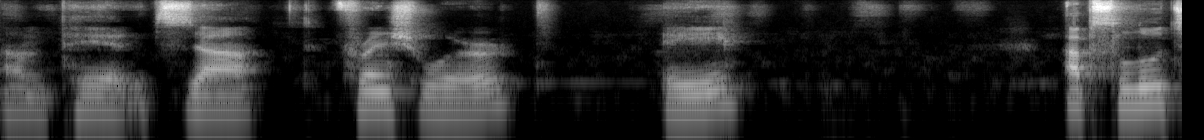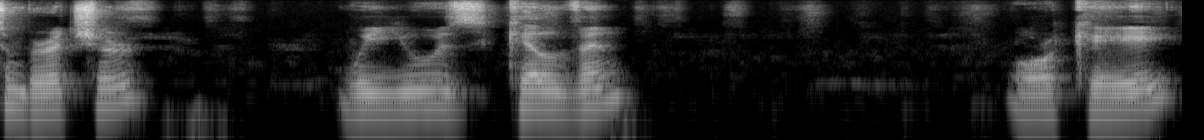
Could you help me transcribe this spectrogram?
Ampere it's a french word a. Absolute temperature we use kelvin or K.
